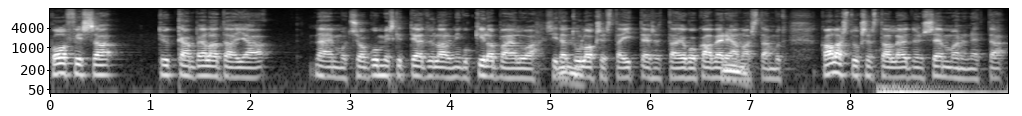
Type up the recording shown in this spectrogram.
golfissa tykkään pelata ja näin, mutta se on kumminkin tietyllä lailla niin kilpailua siitä mm. tuloksesta itteensä tai joko kaveria mm. vastaan, mutta kalastuksesta on löytynyt semmoinen, että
